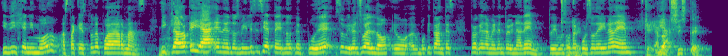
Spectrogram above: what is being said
Y dije, ni modo, hasta que esto me pueda dar más. Y claro que ya en el 2017 no- me pude subir el sueldo, un poquito antes, pero que también entró INADEM. Tuvimos un Ok. recurso de INADEM. Que ya no existe.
